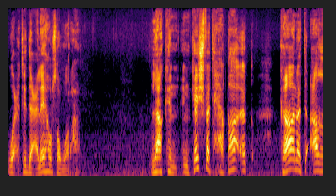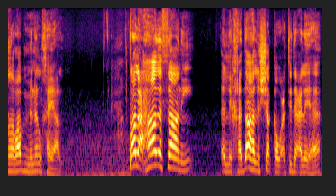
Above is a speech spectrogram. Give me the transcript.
واعتدى عليها وصورها. لكن انكشفت حقائق كانت أغرب من الخيال. طلع هذا الثاني اللي خذاها للشقة واعتدى عليها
